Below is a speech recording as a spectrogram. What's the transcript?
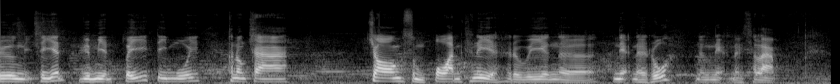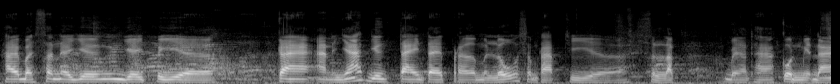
រឿងនិទានវាមានពីរទី1ក្នុងការចងសម្ព័ន្ធគ្នារវាងអឺអ្នកនៅរស់និងអ្នកនៅស្លាប់ ហើយបើសិនជាយើងនិយាយពីអឺការអនុញ្ញាតយើងតែងតែប្រើមឡូសម្រាប់ជាស្លឹកបែរថាគុណមេដា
